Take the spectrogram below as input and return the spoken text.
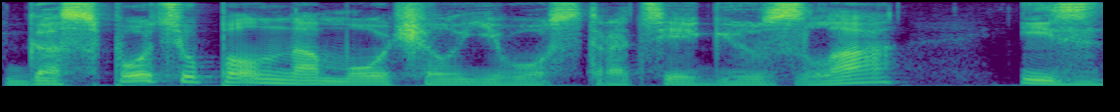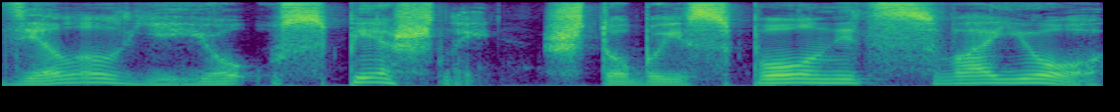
Господь уполномочил его стратегию зла и сделал ее успешной, чтобы исполнить свое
